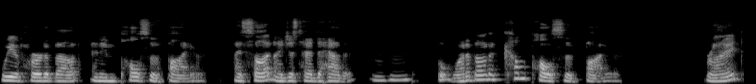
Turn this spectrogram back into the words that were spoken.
We have heard about an impulsive buyer. I saw it and I just had to have it. hmm But what about a compulsive buyer? Right?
